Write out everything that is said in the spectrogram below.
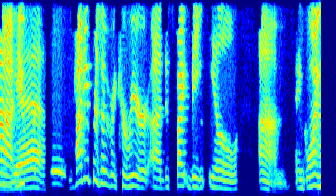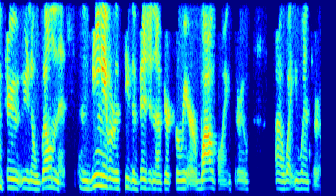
uh, do you yeah. how do you preserve a career uh, despite being ill um, and going through you know wellness and being able to see the vision of your career while going through uh, what you went through?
